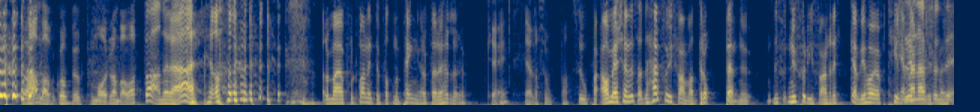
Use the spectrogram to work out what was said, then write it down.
Och han bara går upp på morgonen och bara vad fan är det här? ja. Och de har fortfarande inte fått några pengar för det heller. Okej, jävla sopa. Sopa. Ja men jag kände så här, det här får ju fan vara droppen nu. Nu får det ju fan räcka. Vi har ju haft Ja tillräckligt men alltså med... det,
